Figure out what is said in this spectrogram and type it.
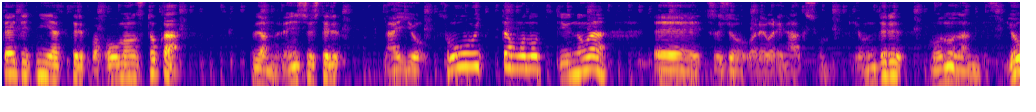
体的にやってるパフォーマンスとか普段の練習してる内容そういったものっていうのが、えー、通常我々がアクションって呼んでるものなんですよっ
